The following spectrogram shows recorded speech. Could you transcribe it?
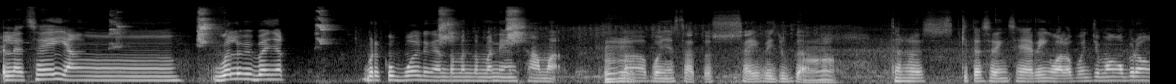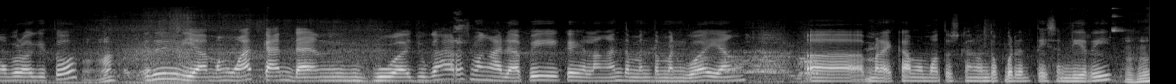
let's say yang gue lebih banyak berkumpul dengan teman-teman yang sama Mm-mm. eh, punya status HIV juga Ah, terus kita sering sharing walaupun cuma ngobrol-ngobrol gitu ah, itu ya menguatkan dan gua juga harus menghadapi kehilangan teman-teman gua yang eh, mereka memutuskan untuk berhenti sendiri mhm,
